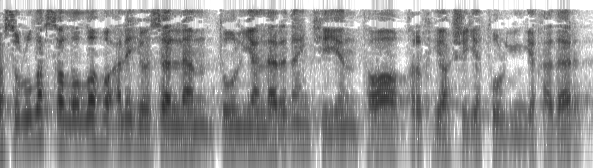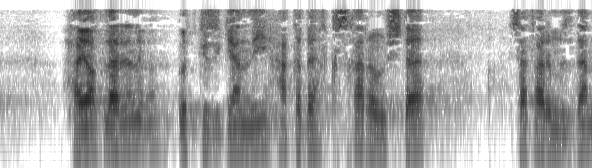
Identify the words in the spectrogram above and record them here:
Rasululloh sollallohu alayhi vasallam tug'ilganlaridan keyin to qirq yoshiga to'lgunga qadar hayotlarini o'tkazganligi haqida qisqa ravishda safarimizdan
